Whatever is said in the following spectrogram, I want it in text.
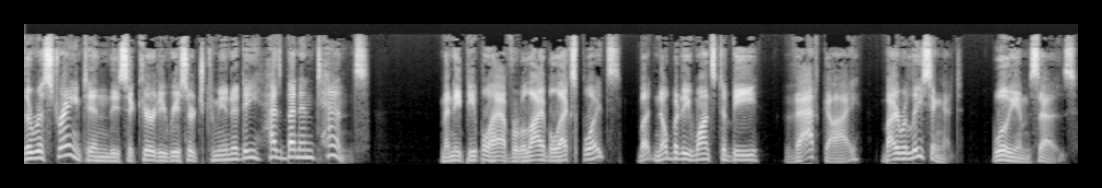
The restraint in the security research community has been intense. Many people have reliable exploits, but nobody wants to be that guy by releasing it, Williams says.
